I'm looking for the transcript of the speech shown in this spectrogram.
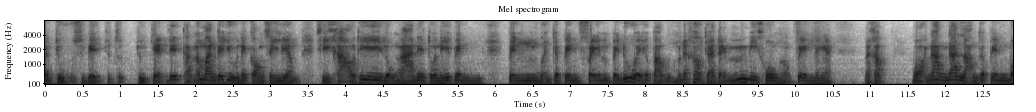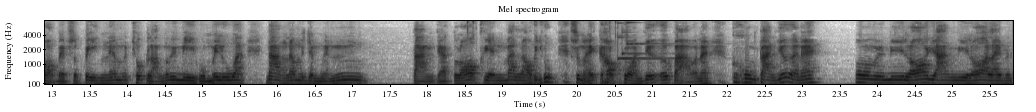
บรรจุ 11.7 ลิตร ถังน้ำมันก็อยู่ในกล่องสี่เหลี่ยม สีขาวที่ลงมาเนี่ยตัวนี้เป็นเป็นเหมือนจะเป็นเฟรมไปด้วยหรือเปล่าผมไม่ได้เข้าใจแต่ไม่มีโครงของเฟรมเลยไงนะครับเบาะนั่งด้านหลังก็เป็นเบาะแบบสปริงนะชกหลังก็ไม่มีผมไม่รู้ว่านั่งแล้วมันจะเหมือน ต่างจากล้อเกวียนบ้านเรายุคสมัยเก่าก่อนเยอะเออเปล่านะก็คงต่างเยอะนะเพราะมันมีล้อยางมีล้ออะไรมัน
